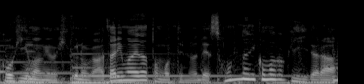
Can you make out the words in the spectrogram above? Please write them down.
ー、コーヒー豆を引くのが当たり前だと思ってるのでそんなに細かく引いたら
